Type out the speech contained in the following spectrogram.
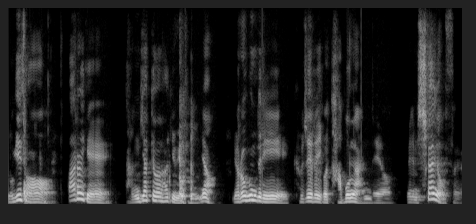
여기서 빠르게 단기 합격을 하기 위해서는요. 여러분들이 교재를 이거 다 보면 안 돼요. 왜냐면 시간이 없어요.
